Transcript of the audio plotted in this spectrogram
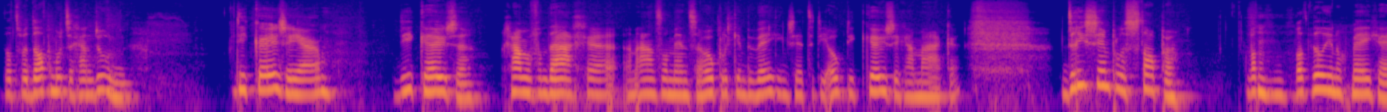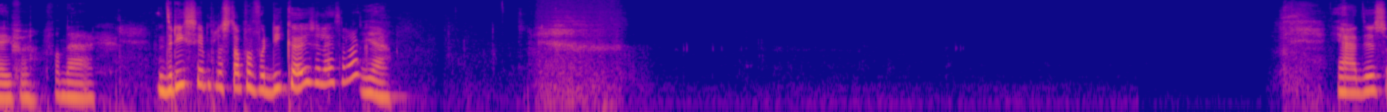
Dat we dat moeten gaan doen. Die keuze, ja. Die keuze gaan we vandaag eh, een aantal mensen hopelijk in beweging zetten die ook die keuze gaan maken. Drie simpele stappen. Wat, wat wil je nog meegeven vandaag? Drie simpele stappen voor die keuze, letterlijk. Ja. Ja, dus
